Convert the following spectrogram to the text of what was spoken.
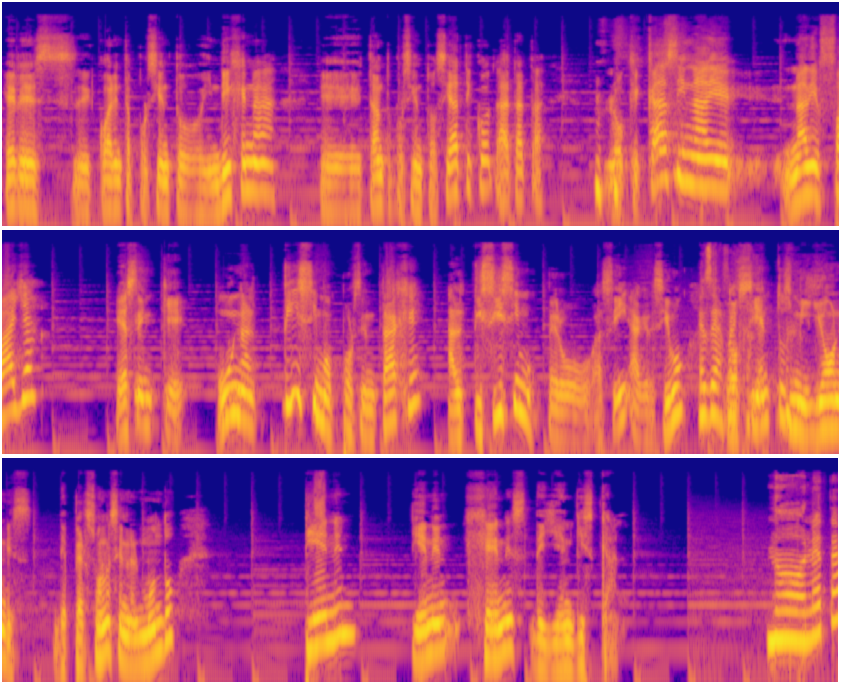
eres 40% eh, indígena, eh, tanto por ciento asiático, ta, ta, ta. Lo que casi nadie, nadie falla es en que un altísimo porcentaje altísimo, pero así, agresivo, es de 200 millones de personas en el mundo tienen, tienen genes de Genghis Khan. No, neta.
